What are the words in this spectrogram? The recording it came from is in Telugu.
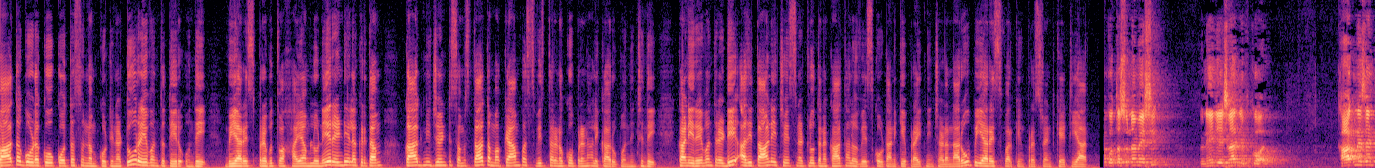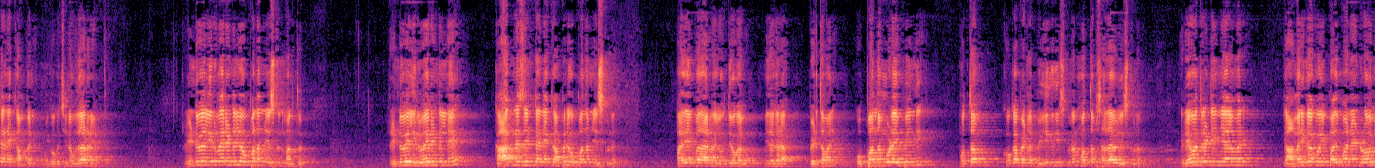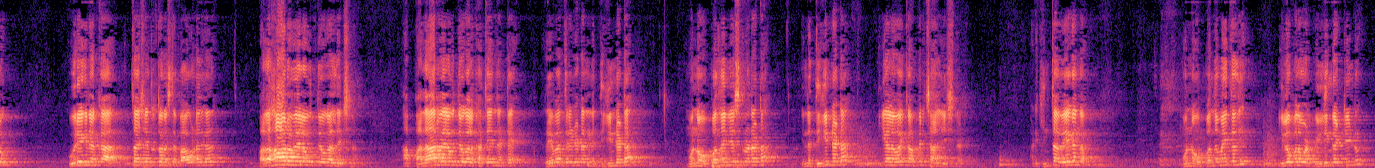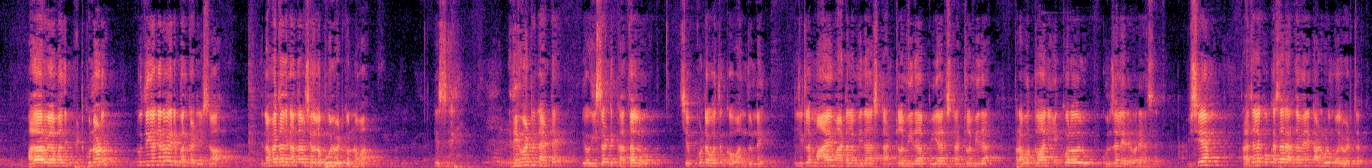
పాత గోడకు కొత్త సున్నం కొట్టినట్టు రేవంత్ తీరు ఉంది. బీఆర్ఎస్ ప్రభుత్వ హయాంలోనే రెండేళ్ళ క్రితం కాగ్నిజెంట్ సంస్థ తమ క్యాంపస్ విస్తరణకు ప్రణాళిక రూపొందించింది. కానీ రేవంత్ రెడ్డి అది తానే చేసినట్లు తన ఖాతాలో వేసుకోవడానికి ప్రయత్నించాడన్నారు బీఆర్ఎస్ వర్కింగ్ ప్రెసిడెంట్ కేటీఆర్. కొత్త సున్నం వేసి నేను చేసినా చెప్పుకోవాలి. కాగ్నిజెంట్ అనే కంపెనీ మీకు ఒక చిన్న ఉదాహరణ చెప్తా. రెండు వేల ఇరవై రెండులో ఒప్పందం చేసుకుంది మనతో. రెండు వేల ఇరవై రెండులోనే కాగ్నెజెంట్ అనే కంపెనీ ఒప్పందం చేసుకున్నది. పదిహేను పదహారు వేల ఉద్యోగాలు మీ దగ్గర పెడతామని ఒప్పందం కూడా అయిపోయింది. మొత్తం కోకాపేటలో బిల్డింగ్ తీసుకున్నారు మొత్తం సదావి చేసుకున్నారు. రేవంత్ రెడ్డి ఏం చేయాలి మరి? ఇక అమెరికాకు పోయి పది పన్నెండు రోజులు ఊరేగినాక ఉత్తా చేతులతో వస్తే బాగుండదు కదా? పదహారు వేల ఉద్యోగాలు తెచ్చిన. ఆ పదహారు వేల ఉద్యోగాల కథ ఏంటంటే రేవంత్ రెడ్డి అట నిన్న దిగిండట మొన్న ఒప్పందం చేసుకున్నాడట నిన్న దిగిండట ఇవాళ పోయి కంపెనీ చాలు చేసినట్టు అడికి ఇంత వేగంగా మొన్న ఒప్పందం అవుతుంది ఈ లోపల వాడు బిల్డింగ్ కట్టిండు. పదహారు వేల మంది పెట్టుకున్నాడు. నువ్వు దిగంగానే రిబ్బన్ కట్ చేసినావా? నమ్మేదానికి అందరం చెవిలో పూలు పెట్టుకున్నావా? ఇస్- నేనేమంటున్నా అంటే ఇగో ఇటువంటి కథలు చెప్పుకుంటా పోతే ఇంకో వంద ఉన్నాయి. వీళ్ళు ఇట్లా మాయ మాటల మీద స్టంట్ల మీద పిఆర్ స్టంట్ల మీద ప్రభుత్వాన్ని ఎక్కువ రోజులు గుంజలేరు ఎవరైనా సరే. విషయం ప్రజలకు ఒక్కసారి అర్థమైనాక అడుగుడు మొదలు పెడతారు.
